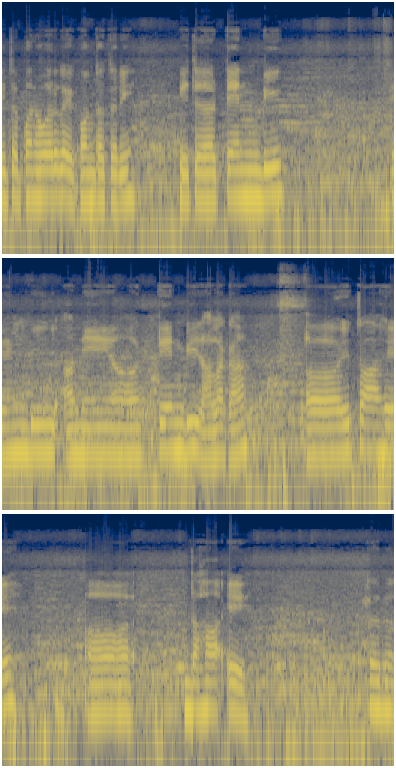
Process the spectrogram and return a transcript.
इथं पण वर्ग आहे कोणता तरी. इथं टेन बी टेन बी आणि टेन बी झाला का? इथं आहे दहा ए तर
